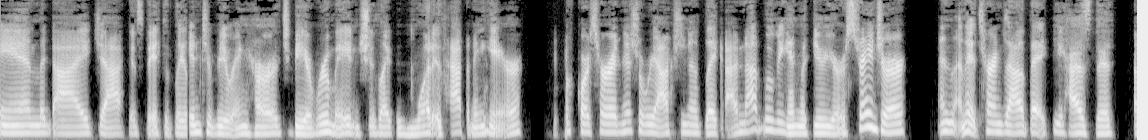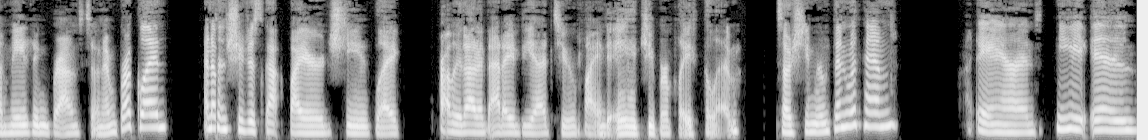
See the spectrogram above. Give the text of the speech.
And the guy, Jack, is basically interviewing her to be a roommate. And she's like, what is happening here? Of course, her initial reaction is like, I'm not moving in with you. You're a stranger. And then it turns out that he has this amazing brownstone in Brooklyn and since she just got fired, she's like, probably not a bad idea to find a cheaper place to live. So she moves in with him and he is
